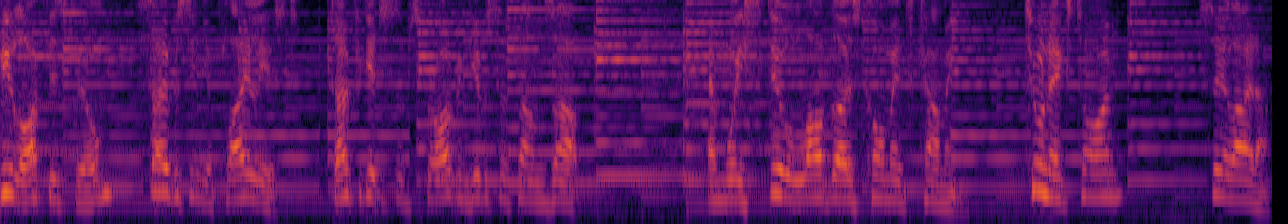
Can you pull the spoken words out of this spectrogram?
you like this film, save us in your playlist. Don't forget to subscribe and give us a thumbs up. And we still love those comments coming. Till next time, see you later.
